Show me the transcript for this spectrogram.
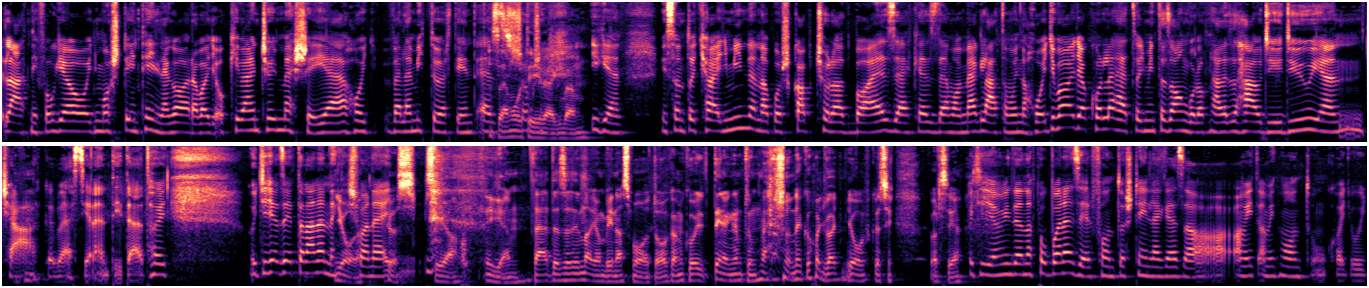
látni fogja, hogy most én tényleg arra vagyok kíváncsi, hogy mesélj el, hogy vele mi történt. Ez Az elmúlt sok, években. Igen. Viszont, hogyha egy mindennapos kapcsolatba ezzel kezdem, hogy meglátom, hogy na hogy vagy, akkor lehet, hogy mint az angoloknál ez a how do you do, ilyen csá, hm. ezt jelenti. Tehát, hogy Úgyhogy azért talán ennek Jól, is van egy... Kösz. Szia. Igen. Tehát ez egy nagyon béna small talk, amikor tényleg nem tudunk másolni, akkor hogy vagy? Jó, köszi. Akkor szia. Úgyhogy a mindennapokban ezért fontos tényleg ez, a, amit, amit mondtunk, hogy úgy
